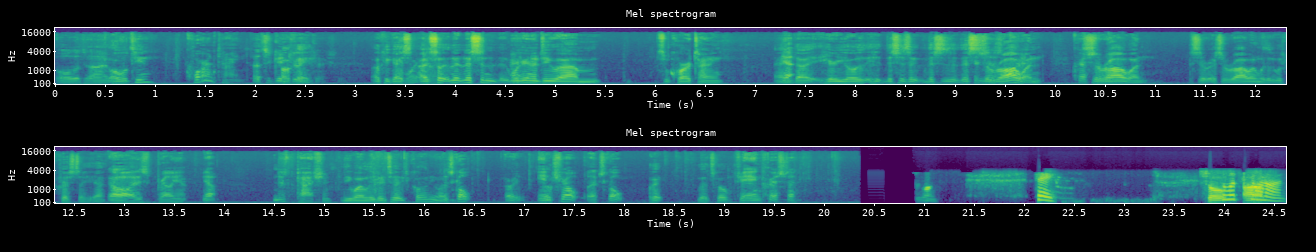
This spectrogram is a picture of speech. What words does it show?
all the time. Ovaltine. Quarantine. That's a good Okay. drink. Okay, guys. Uh, so li- listen, we're Right. gonna do um, some quarantining, and Yeah. uh, here you go. This is a this is a, this, This is a raw Chris- one. This is a raw one. It's a, it's a raw one with with Krista. Yeah. Oh, this is brilliant. Yep. Just passion. Do you want to lead into it, Colin? You want? Let's go. All right. Intro. Let's go. Okay. Let's go. Jay and Krista. Hey, So, so what's uh, going on?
